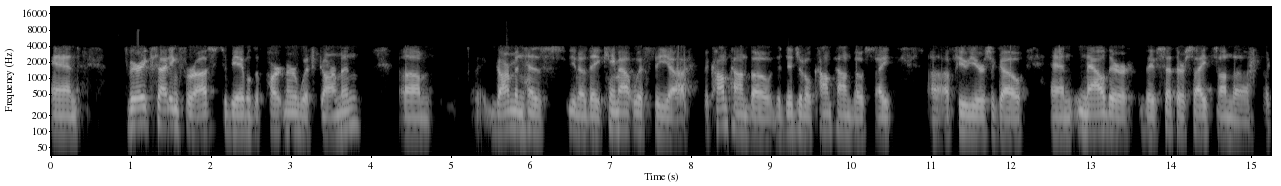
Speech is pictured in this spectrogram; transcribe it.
And it's very exciting for us to be able to partner with Garmin. Um, Garmin has, you know, they came out with the uh, the compound bow, the digital compound bow sight uh, a few years ago, and now they're they've set their sights on the like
